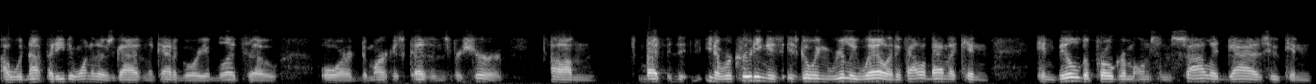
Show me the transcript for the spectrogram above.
I would not put either one of those guys in the category of Bledsoe or DeMarcus Cousins for sure. Um, but you know, recruiting is is going really well, and if Alabama can can build a program on some solid guys who can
